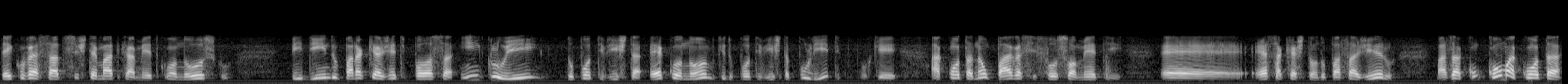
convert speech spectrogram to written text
têm conversado sistematicamente conosco, pedindo para que a gente possa incluir, do ponto de vista econômico e do ponto de vista político, porque a conta não paga se for somente é, essa questão do passageiro, mas a, como a conta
